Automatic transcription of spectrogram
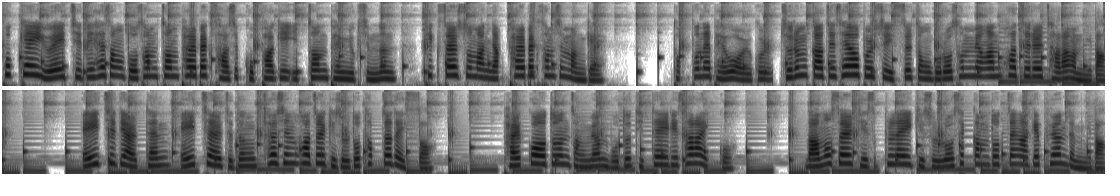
4K UHD 해상도 3840 곱하기 2160는 픽셀 수만 약 830만 개. 덕분에 배우 얼굴, 주름까지 세어볼 수 있을 정도로 선명한 화질을 자랑합니다. HDR10, HLG 등 최신 화질 기술도 탑재돼 있어. 밝고 어두운 장면 모두 디테일이 살아있고 나노셀 디스플레이 기술로 색감도 쨍하게 표현됩니다.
